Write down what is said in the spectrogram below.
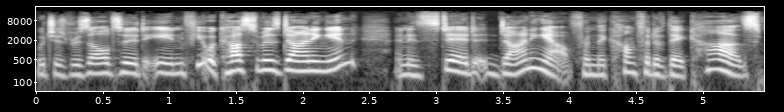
which has resulted in fewer customers dining in and instead dining out from the comfort of their cars.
